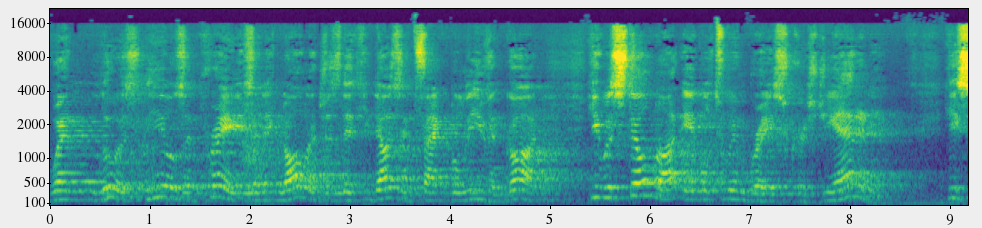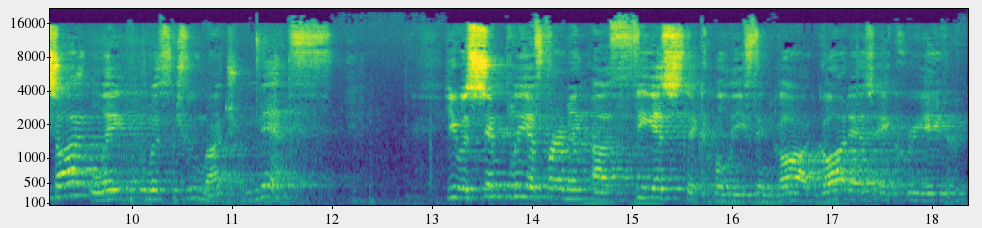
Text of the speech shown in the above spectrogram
when Lewis kneels and prays and acknowledges that he does, in fact, believe in God, he was still not able to embrace Christianity. He saw it laden with too much myth. He was simply affirming a theistic belief in God, God as a creator,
